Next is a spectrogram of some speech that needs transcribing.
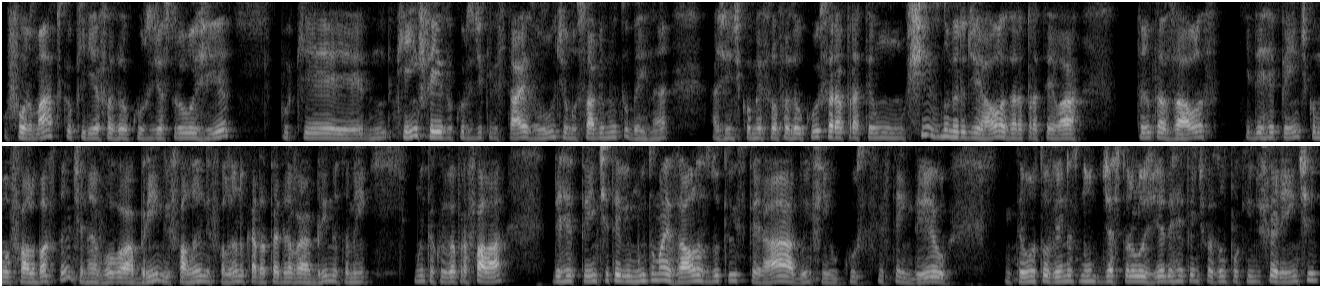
o formato que eu queria fazer o curso de astrologia, porque quem fez o curso de cristais, o último, sabe muito bem, né? A gente começou a fazer o curso, era para ter um X número de aulas, era para ter lá tantas aulas, e de repente, como eu falo bastante, né? Vou abrindo e falando e falando, cada pedra vai abrindo também, muita coisa para falar. De repente teve muito mais aulas do que o esperado, enfim, o curso se estendeu, então eu estou vendo de astrologia de repente fazer um pouquinho diferente,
